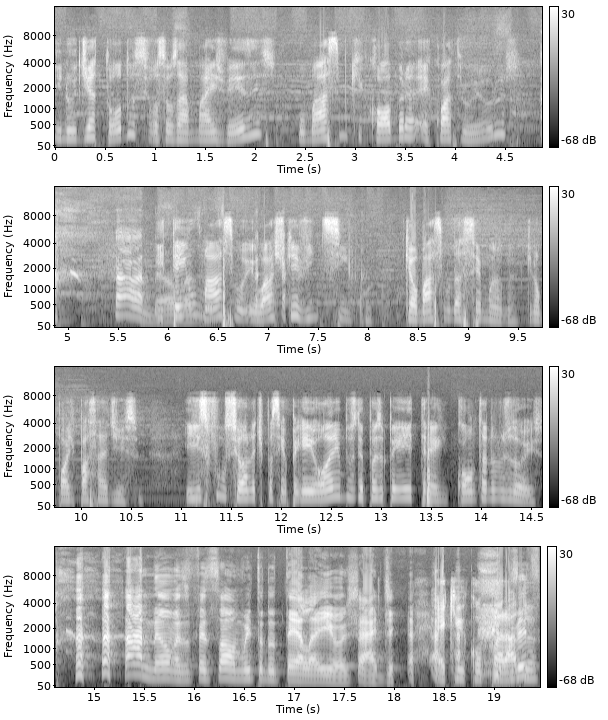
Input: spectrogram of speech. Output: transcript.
e no dia todo, se você usar mais vezes, o máximo que cobra é 4 euros. Ah, não. e tem um máximo, eu acho que é 25, que é o máximo da semana, que não pode passar disso. E isso funciona, tipo assim, eu peguei ônibus, depois eu peguei trem. Conta nos dois. ah, não, mas o pessoal é muito Nutella aí, ô Chad. É que comparado.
